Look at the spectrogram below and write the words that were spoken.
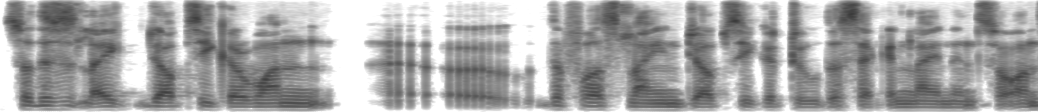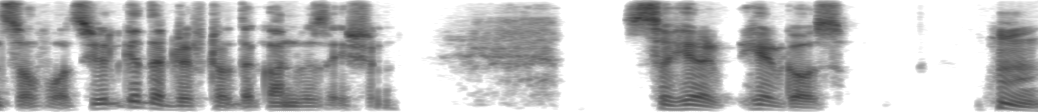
So this is like job seeker one, uh, the first line, job seeker two, the second line, and so on and so forth. So you'll get the drift of the conversation. So here, here goes. Hmm.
